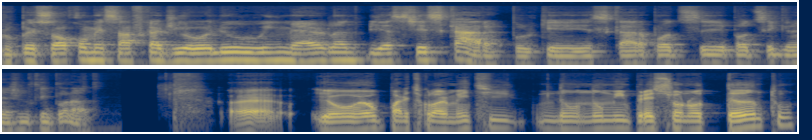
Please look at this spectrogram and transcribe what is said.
o pessoal começar a ficar de olho em Maryland e assistir esse cara, porque esse cara pode ser, pode ser grande na temporada. É, eu, eu, particularmente não, não me impressionou tanto,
